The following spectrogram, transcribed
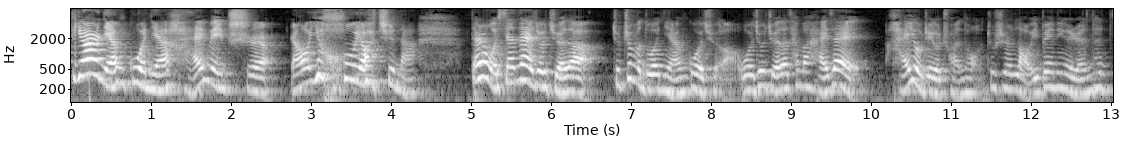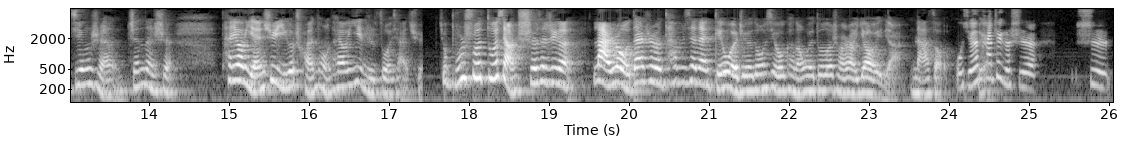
第二年过年还没吃，然后又要去拿。但是我现在就觉得，就这么多年过去了，我就觉得他们还在还有这个传统，就是老一辈那个人，他精神真的是，他要延续一个传统，他要一直做下去。就不是说多想吃他这个腊肉，但是他们现在给我这个东西，我可能会多多少少要一点儿拿走。我觉得他这个是是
